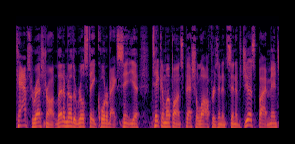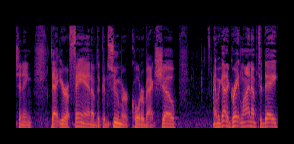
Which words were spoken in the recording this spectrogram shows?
Taps Restaurant. Let them know the real estate quarterback sent you. Take them up on special offers and incentives just by mentioning that you're a fan of the Consumer Quarterback Show. And we got a great lineup today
